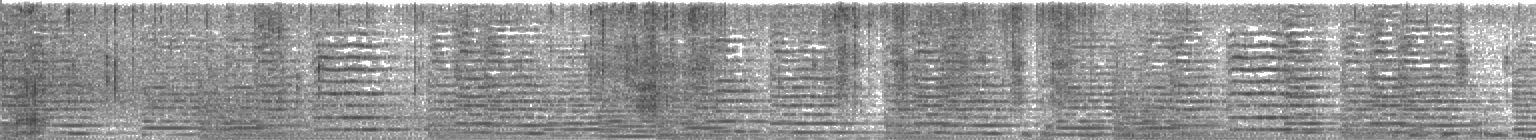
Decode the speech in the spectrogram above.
am ya. Sama kalau kamu kamu tes saya tadi?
